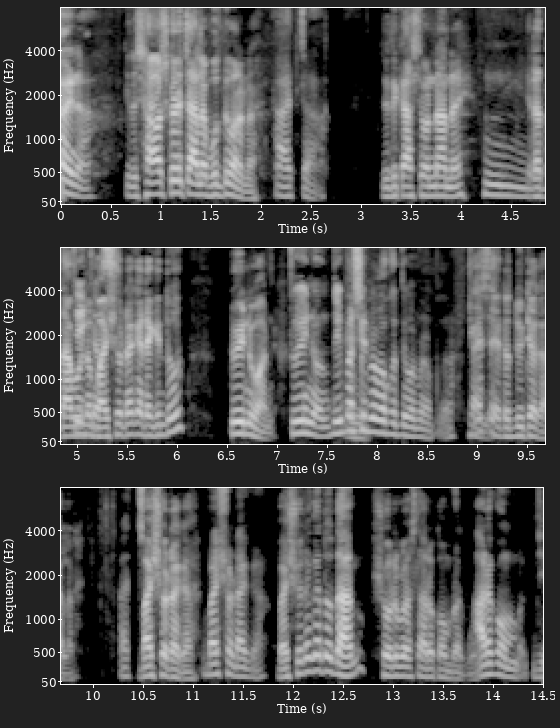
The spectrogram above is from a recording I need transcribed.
চায়না? কিন্তু সাহস করে চায়না বলতে পারে না। আচ্ছা। যদি কাস্টমার না নেয় এটা দাম হলো বাইশশো টাকা এটা কিন্তু টু ইন ওয়ান নন দুই পাশে ব্যবহার করতে পারবেন আপনারা ঠিক আছে? এটা দুইটা কালার আচ্ছা বাইশশো টাকা। বাইশশো টাকা। বাইশশো টাকা তো দাম শোরুমে আসলে আরও কম রাখব। আরও কম জি।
